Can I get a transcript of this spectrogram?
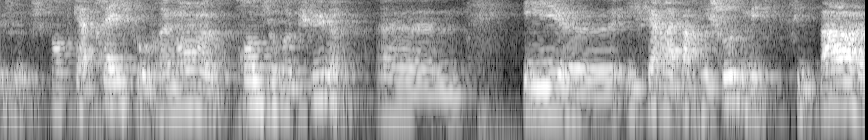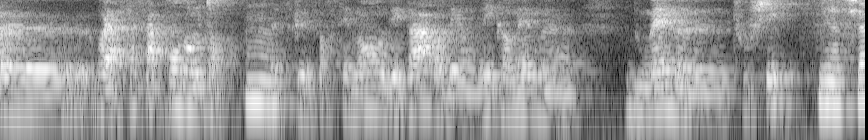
je, pense qu'après, il faut vraiment prendre du recul euh, et, faire la part des choses, mais c'est pas. Euh, voilà, ça s'apprend dans le temps. Mm. Parce que forcément, au départ, ben, on est quand même euh, nous-mêmes touchés. Bien sûr.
